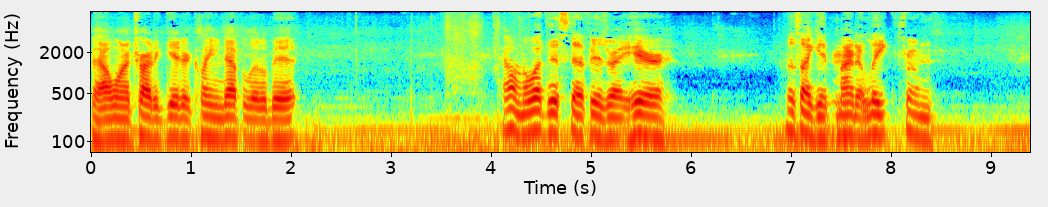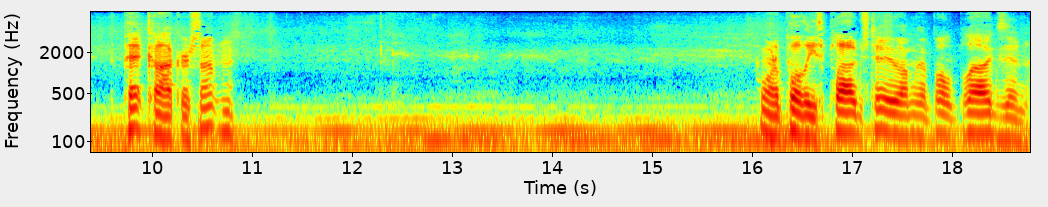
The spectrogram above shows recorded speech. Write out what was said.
But I want to try to get her cleaned up a little bit. I don't know what this stuff is right here. Looks like it might have leaked from the petcock or something. I want to pull these plugs too. I'm going to pull the plugs and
